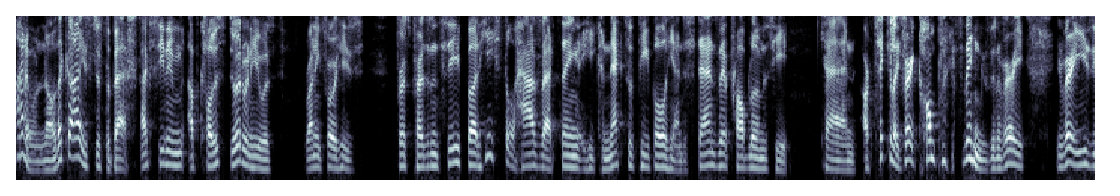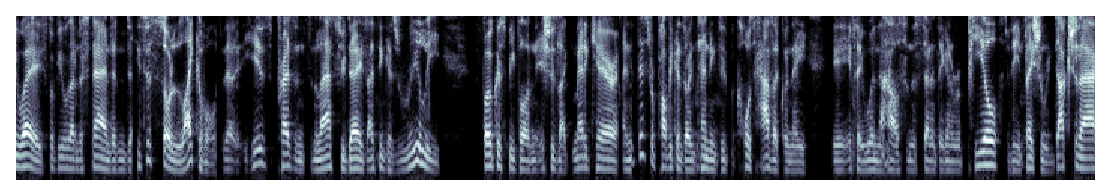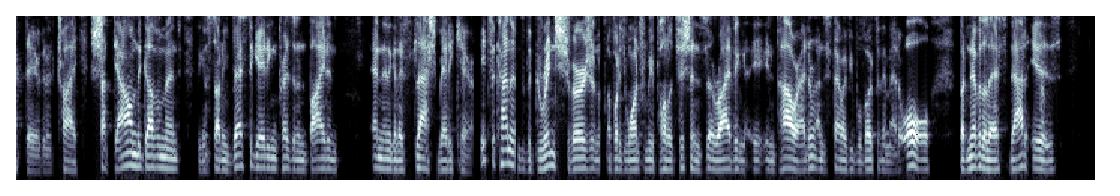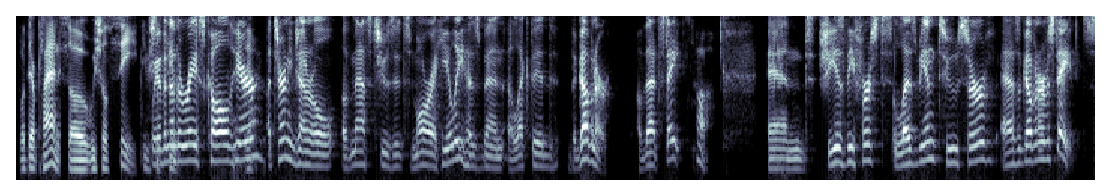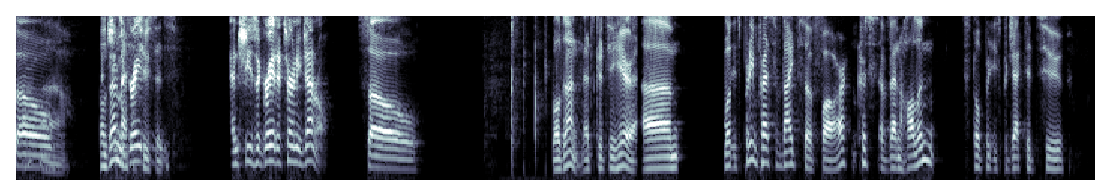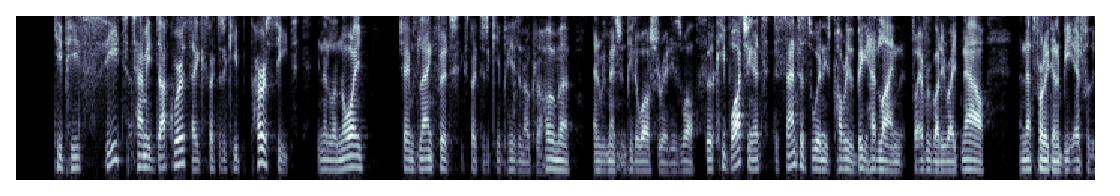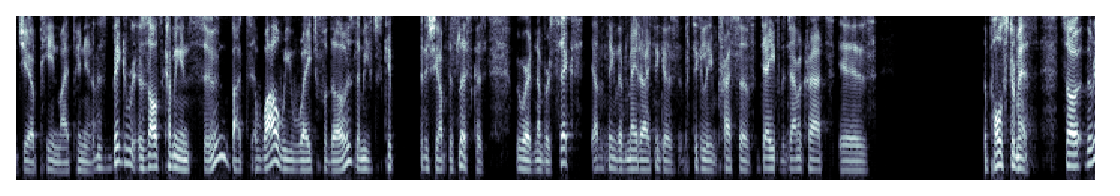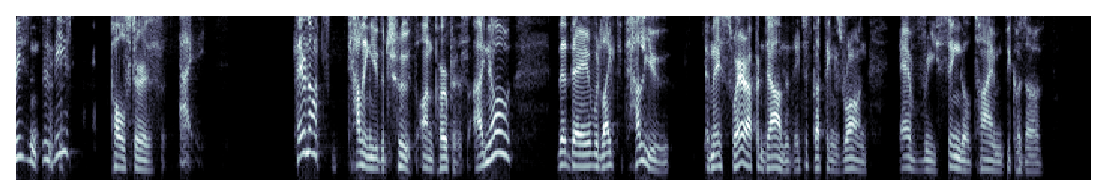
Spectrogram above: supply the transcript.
I don't know, that guy is just the best. I've seen him up close do it when he was running for his first presidency, but he still has that thing. He connects with people, he understands their problems, he can articulate very complex things in a very in very easy ways for people to understand. And he's just so likable. That his presence in the last few days i think has really focused people on issues like medicare. And these republicans are intending to cause havoc when they if they win the house and the senate they're going to repeal the inflation reduction act. They're going to try shut down the government. They're going to start investigating president biden and then they're going to slash Medicare. It's a kind of the Grinch version of what you want from your politicians arriving in power. I don't understand why people vote for them at all, but nevertheless, that is what they're planning. So we shall see. We, we have see. another race called here. Yeah. Attorney General of Massachusetts, Maura Healey, has been elected the governor of that state. Oh. And she is the first lesbian to serve as a governor of a state. So, oh, well done, Massachusetts. Great, and she's a great attorney general. So well done. That's good to hear. Um, well, it's pretty impressive night so far. Chris Van Hollen still is projected to keep his seat. Tammy Duckworth expected to keep her seat in Illinois. James Lankford expected to keep his in Oklahoma. And we mentioned Peter Welch already as well. We'll keep watching it. DeSantis win is probably the big headline for everybody right now. And that's probably going to be it for the GOP, in my opinion. There's big results coming in soon. But while we wait for those, let me just keep finishing up this list because we were at number six. The other thing that made it, I think, a particularly impressive day for the Democrats is the pollster myth. So the reason these pollsters, I, they're not telling you the truth on purpose. I know that they would like to tell you, and they swear up and down that they just got things wrong every single time because of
